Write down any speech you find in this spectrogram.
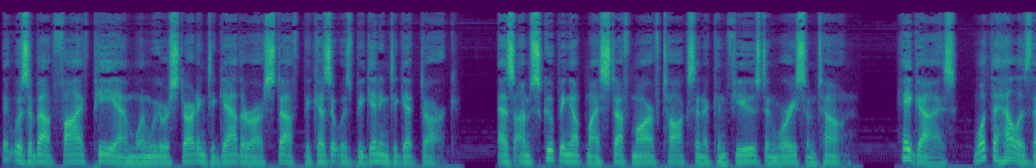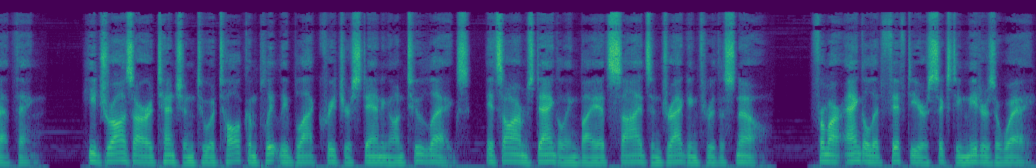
It was about 5 p.m. when we were starting to gather our stuff because it was beginning to get dark. As I'm scooping up my stuff Marv talks in a confused and worrisome tone. Hey guys, what the hell is that thing? He draws our attention to a tall completely black creature standing on two legs, its arms dangling by its sides and dragging through the snow. From our angle at 50 or 60 meters away,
